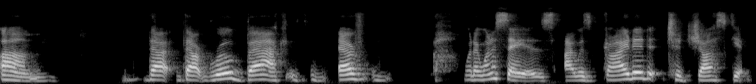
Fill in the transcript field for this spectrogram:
um, that that road back every, what I want to say is I was guided to just get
